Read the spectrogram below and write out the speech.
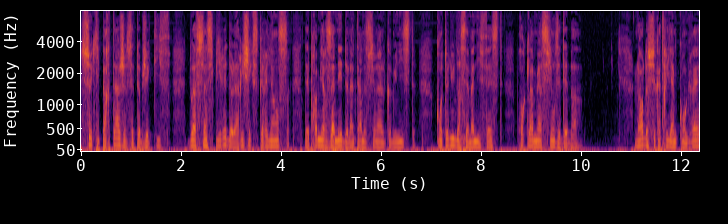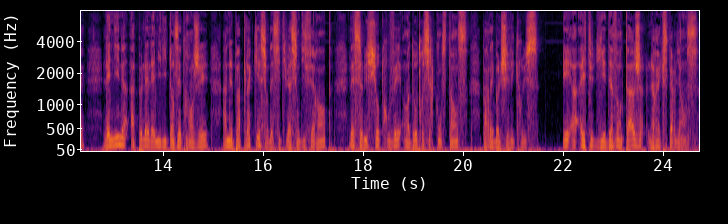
ceux qui partagent cet objectif doivent s'inspirer de la riche expérience des premières années de l'internationale communiste contenue dans ses manifestes, proclamations et débats. Lors de ce quatrième congrès, Lénine appelait les militants étrangers à ne pas plaquer sur des situations différentes les solutions trouvées en d'autres circonstances par les bolcheviks russes et à étudier davantage leur expérience.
